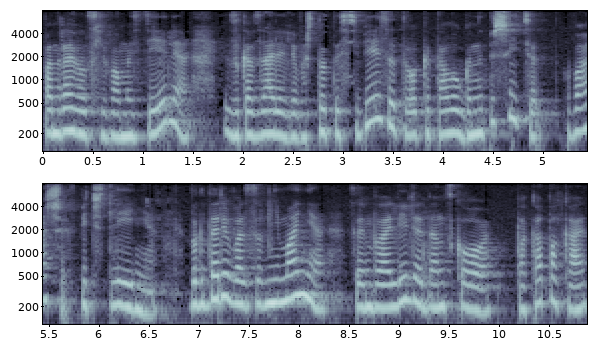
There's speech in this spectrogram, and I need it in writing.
понравилось ли вам изделие заказали ли вы что-то себе из этого каталога напишите ваши впечатления. Благодарю вас за внимание. С вами была Лилия Донскова. Пока-пока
